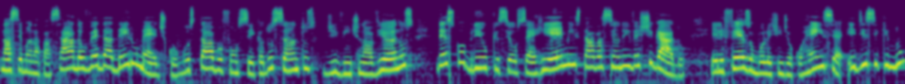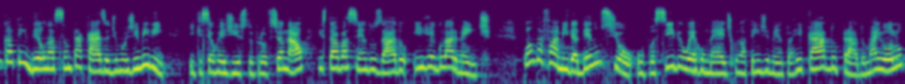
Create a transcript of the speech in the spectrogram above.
Na semana passada, o verdadeiro médico Gustavo Fonseca dos Santos, de 29 anos, descobriu que seu CRM estava sendo investigado. Ele fez um boletim de ocorrência e disse que nunca atendeu na Santa Casa de Mojimirim e que seu registro profissional estava sendo usado irregularmente. Quando a família denunciou o possível erro médico no atendimento a Ricardo Prado Maiolo,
